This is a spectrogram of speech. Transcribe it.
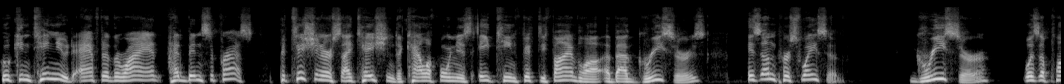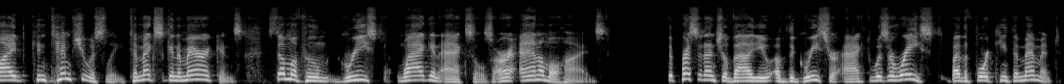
who continued after the riot had been suppressed. Petitioner's citation to California's 1855 law about greasers is unpersuasive. Greaser was applied contemptuously to Mexican Americans, some of whom greased wagon axles or animal hides. The precedential value of the Greaser Act was erased by the 14th Amendment,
